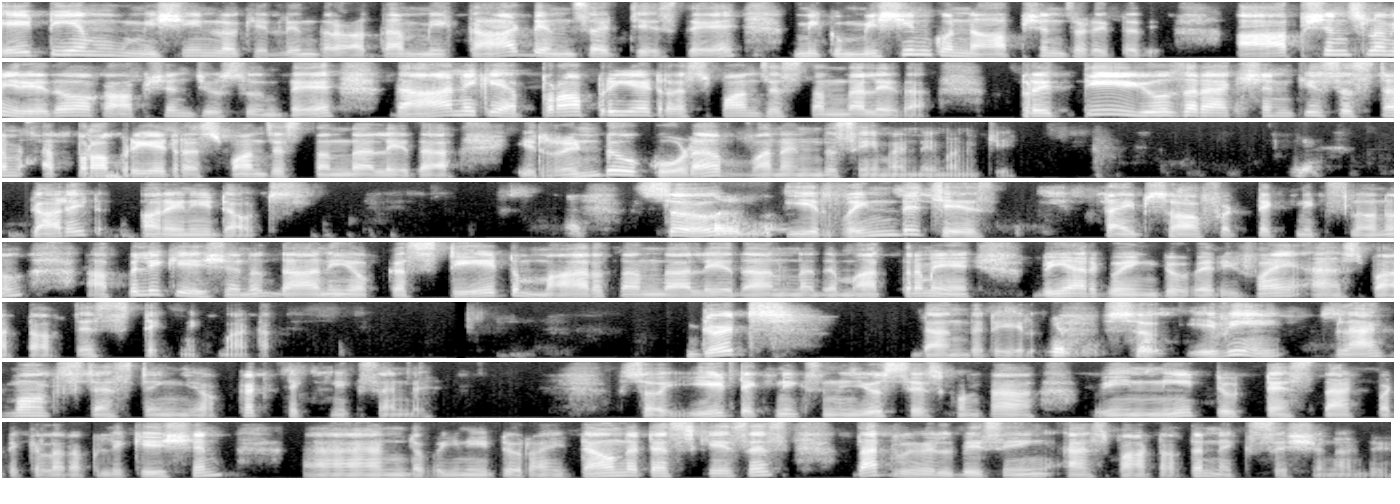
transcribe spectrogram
ఏటీఎం మిషన్లోకి వెళ్ళిన తర్వాత మీ కార్డ్ ఇన్సర్ట్ చేస్తే మీకు మిషన్ కొన్ని ఆప్షన్స్ అడుగుతుంది. ఆ ఆప్షన్స్లో మీరు ఏదో ఒక ఆప్షన్ చూస్తుంటే దానికి అప్రాప్రియేట్ రెస్పాన్స్ ఇస్తుందా లేదా? ప్రతి యూజర్ యాక్షన్కి సిస్టమ్ అప్రాప్రియేట్ రెస్పాన్స్ ఇస్తుందా లేదా? ఈ రెండు కూడా వన్ అండ్ ద సేమ్ అండి మనకి. Got it or any doubts so ఈ రెండు చే టైప్స్ ఆఫ్ టెక్నిక్స్ లోను అప్లికేషన్ దాని యొక్క స్టేట్ మారుతుందా లేదా అన్నది మాత్రమే we're going to verify as part of this technique మాట. Goods done the deal so ఇవి బ్లాక్ బాక్స్ టెస్టింగ్ యొక్క టెక్నిక్స్ అండి. సో ఈ టెక్నిక్స్ని యూస్ చేసుకుంటా we need to test that particular application and we need to write down the test cases that we will be seeing as part of the next session అండి.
